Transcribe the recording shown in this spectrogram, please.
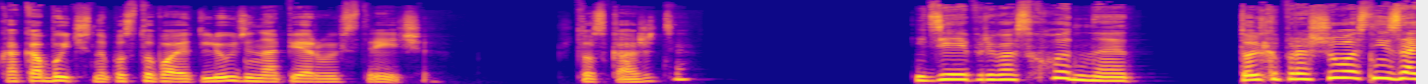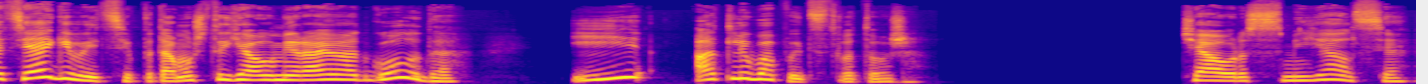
как обычно поступают люди на первой встрече. Что скажете? Идея превосходная. Только прошу вас, не затягивайте, потому что я умираю от голода. И от любопытства тоже. Чао рассмеялся,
